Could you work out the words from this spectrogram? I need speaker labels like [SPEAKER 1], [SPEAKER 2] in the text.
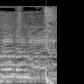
[SPEAKER 1] Bye.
